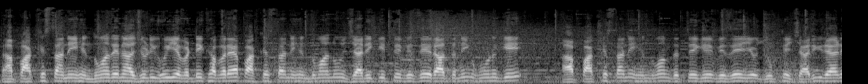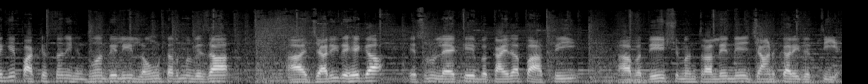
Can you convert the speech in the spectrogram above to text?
ਤਾਂ ਪਾਕਿਸਤਾਨੀ ਹਿੰਦੂਆਂ ਦੇ ਨਾਲ ਜੁੜੀ ਹੋਈ ਹੈ ਵੱਡੀ ਖਬਰ ਹੈ। ਪਾਕਿਸਤਾਨੀ ਹਿੰਦੂਆਂ ਨੂੰ ਜਾਰੀ ਕੀਤੇ ਵੀਜ਼ੇ ਰੱਦ ਨਹੀਂ ਹੋਣਗੇ। ਆ ਪਾਕਿਸਤਾਨੀ ਹਿੰਦੂਆਂ ਨੂੰ ਦਿੱਤੇ ਗਏ ਵੀਜ਼ੇ ਜੋ ਕਿ ਜਾਰੀ ਰਹਿਣਗੇ। ਪਾਕਿਸਤਾਨੀ ਹਿੰਦੂਆਂ ਦੇ ਲਈ ਲੌਂਗ ਟਰਮ ਵੀਜ਼ਾ ਜਾਰੀ ਰਹੇਗਾ। ਇਸ ਨੂੰ ਲੈ ਕੇ ਬਕਾਇਦਾ ਭਾਰਤੀ ਵਿਦੇਸ਼ ਮੰਤਰਾਲੇ ਨੇ ਜਾਣਕਾਰੀ ਦਿੱਤੀ ਹੈ।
